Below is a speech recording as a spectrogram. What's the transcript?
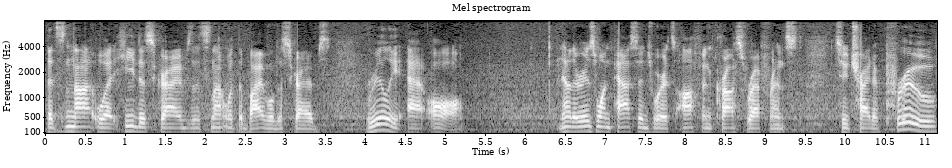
That's not what he describes. That's not what the Bible describes, really, at all. Now, there is one passage where it's often cross referenced to try to prove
